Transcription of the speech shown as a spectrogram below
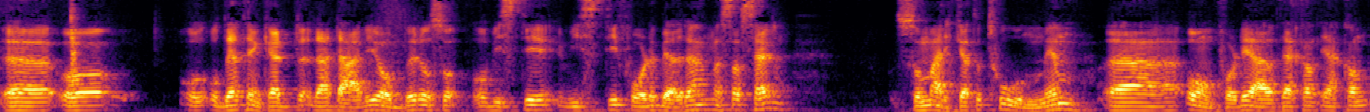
Og, og, og, det tenker jeg det er der vi jobber. Og, så, og hvis, de, hvis, de, får det bedre med seg selv, så merker jeg at tonen min eh, overfor de er at jeg kan, jeg kan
